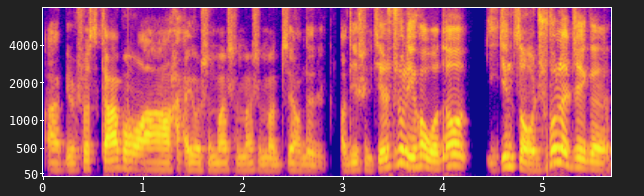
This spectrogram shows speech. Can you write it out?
啊，比如说 Scarborough 啊，还有什么什么什么这样的 audition 结束了以后，我都已经走出了这个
